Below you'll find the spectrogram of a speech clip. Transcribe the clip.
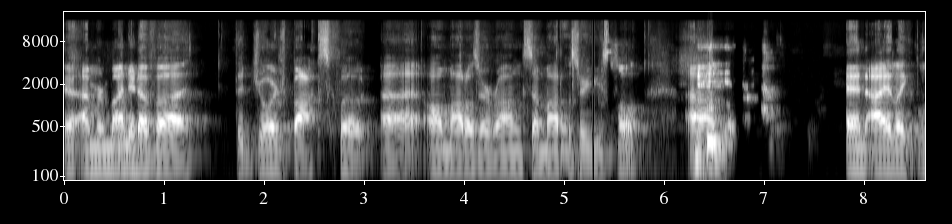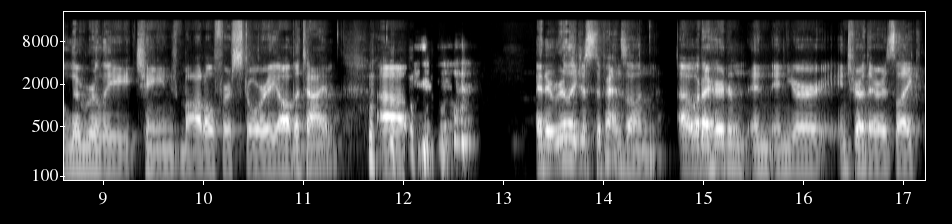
I'm reminded of uh, the George Box quote: uh, "All models are wrong. Some models are useful." Um, and I like literally change model for story all the time. Um, and it really just depends on uh, what I heard in, in, in your intro. There is like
